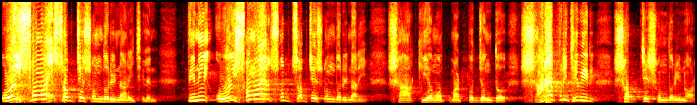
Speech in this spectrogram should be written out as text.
ওই সময় সবচেয়ে সুন্দরী নারী ছিলেন। তিনি ওই সময়ের সব- সবচেয়ে সুন্দরী নারী। সা কিয়ামত মাঠ পর্যন্ত সারা পৃথিবীর সবচেয়ে সুন্দরী নর,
